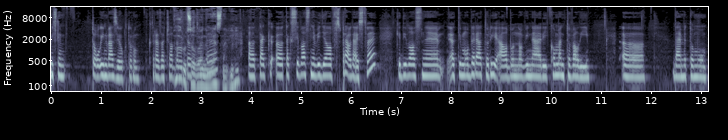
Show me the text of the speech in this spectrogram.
myslím, tou inváziou, ktorú, ktorá začala... Horúcou vojnou, jasné. Mhm. Tak, tak si vlastne videl v spravodajstve, kedy vlastne tí moderátori alebo novinári komentovali, dajme tomu,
